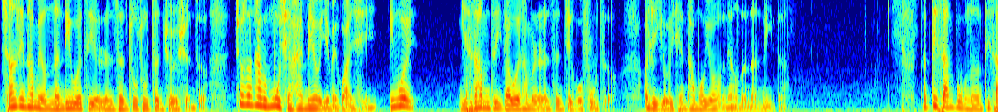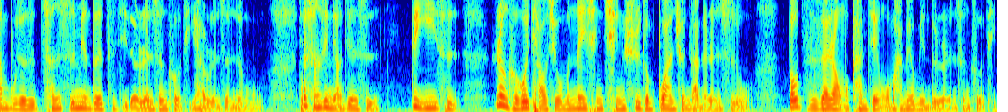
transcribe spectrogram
相信他们有能力为自己的人生做出正确的选择，就算他们目前还没有也没关系，因为也是他们自己在为他们的人生结果负责，而且有一天他们会拥有那样的能力的。那第三步呢？第三步就是诚实面对自己的人生课题，还有人生任务。要相信两件事：第一是，任何会挑起我们内心情绪跟不安全感的人事物，都只是在让我们看见我们还没有面对的人生课题。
